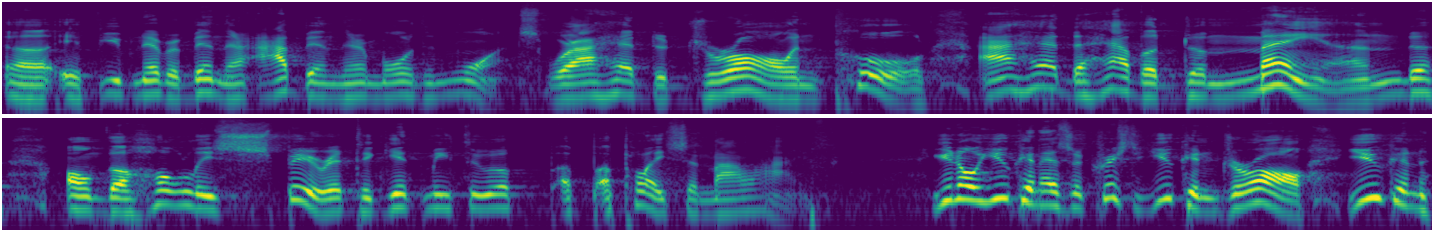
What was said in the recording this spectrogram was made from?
uh, if you've never been there. I've been there more than once where I had to draw and pull. I had to have a demand on the Holy Spirit to get me through a, a, a place in my life. You know, you can, as a Christian, you can draw, you can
